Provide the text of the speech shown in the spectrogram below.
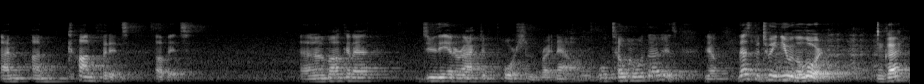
I'm, I'm confident of it. And I'm not going to do the interactive portion right now. Well, tell me what that is. You know, that's between you and the Lord. Okay?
